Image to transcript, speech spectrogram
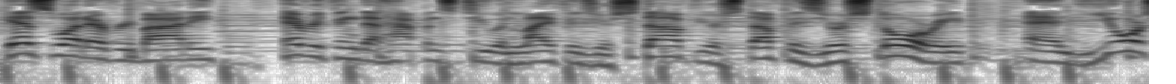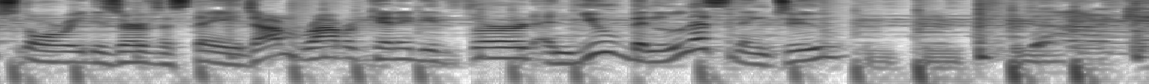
Guess what, everybody? Everything that happens to you in life is your stuff. Your stuff is your story, and your story deserves a stage. I'm Robert Kennedy III, and you've been listening to The RK3 Show.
